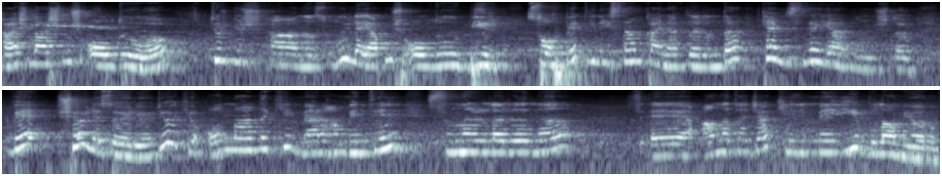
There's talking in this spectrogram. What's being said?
karşılaşmış olduğu Türküş Kağan'ı Sulu'yla yapmış olduğu bir sohbet yine İslam kaynaklarında kendisine yer bulmuştur. Ve şöyle söylüyor, diyor ki onlardaki merhametin sınırlarını e, anlatacak kelimeyi bulamıyorum.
